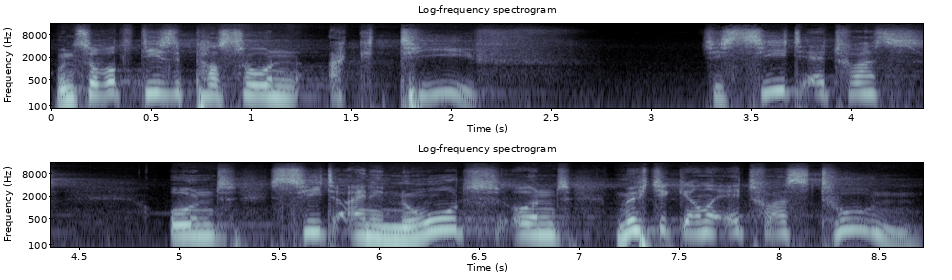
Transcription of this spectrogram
Und so wird diese Person aktiv. Sie sieht etwas und sieht eine Not und möchte gerne etwas tun.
